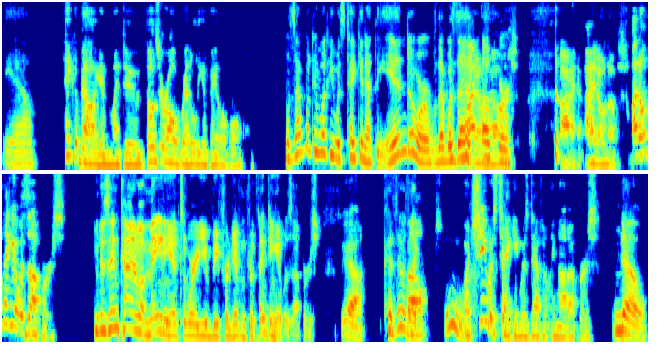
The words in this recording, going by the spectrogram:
yeah. take a Valium, my dude. Those are all readily available. Was that what he what he was taking at the end, or that was that I don't know. uppers? I, I don't know. I don't think it was uppers. He was in kind of a mania to where you'd be forgiven for thinking it was uppers. Yeah, because it was Well, like, ooh, what she was taking was definitely not uppers. no.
